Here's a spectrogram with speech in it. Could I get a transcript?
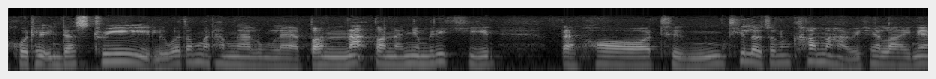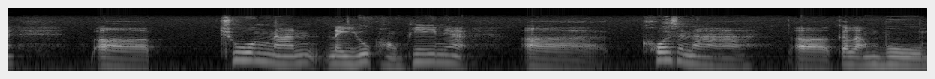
โฮเทลอินดัสทรีหรือว่าต้องมาทำงานโรงแรมตอนณตอนนั้นยังไม่ได้คิด แต่พอถึงที่เราจะต้องเข้ามหาวิทยาลัยเนี่ยเอ่อช่วงนั้นในยุคของพี่เนี่ยเอ่อโฆษณาเอ่อกำลังบูม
